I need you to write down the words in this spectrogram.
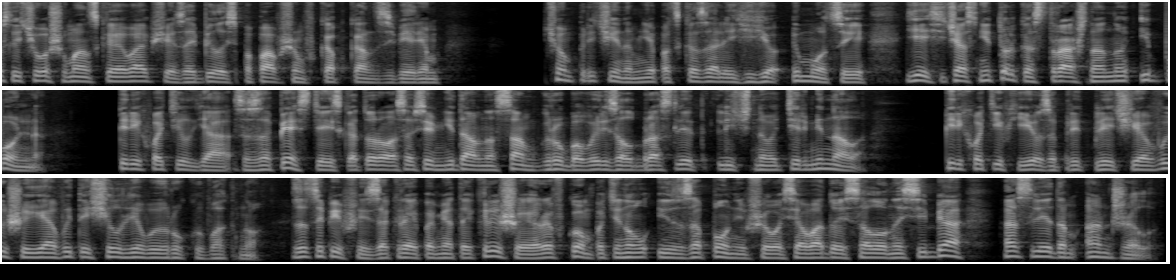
после чего Шуманская вообще забилась попавшим в капкан зверем. В чем причина, мне подсказали ее эмоции. Ей сейчас не только страшно, но и больно. Перехватил я за запястье, из которого совсем недавно сам грубо вырезал браслет личного терминала. Перехватив ее за предплечье выше, я вытащил левую руку в окно. Зацепившись за край помятой крыши, рывком потянул из заполнившегося водой салона себя, а следом Анжелу.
